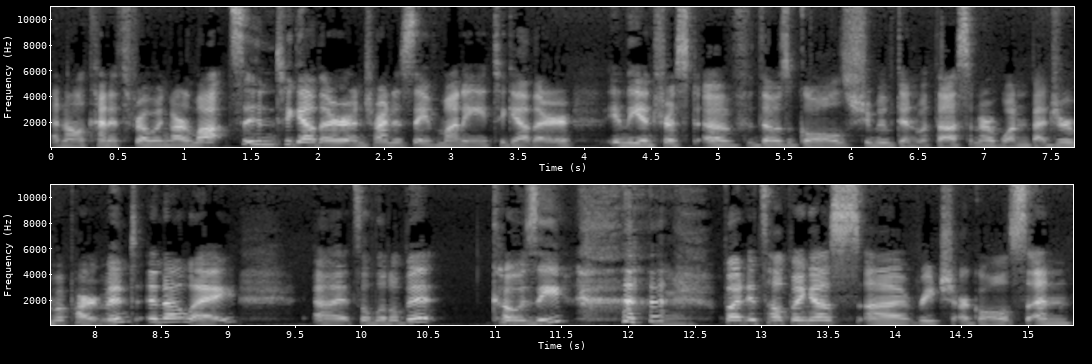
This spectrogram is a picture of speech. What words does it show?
and all kind of throwing our lots in together and trying to save money together in the interest of those goals, she moved in with us in our one bedroom apartment in LA. Uh, it's a little bit cozy, Yeah. but it's helping us uh, reach our goals. And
